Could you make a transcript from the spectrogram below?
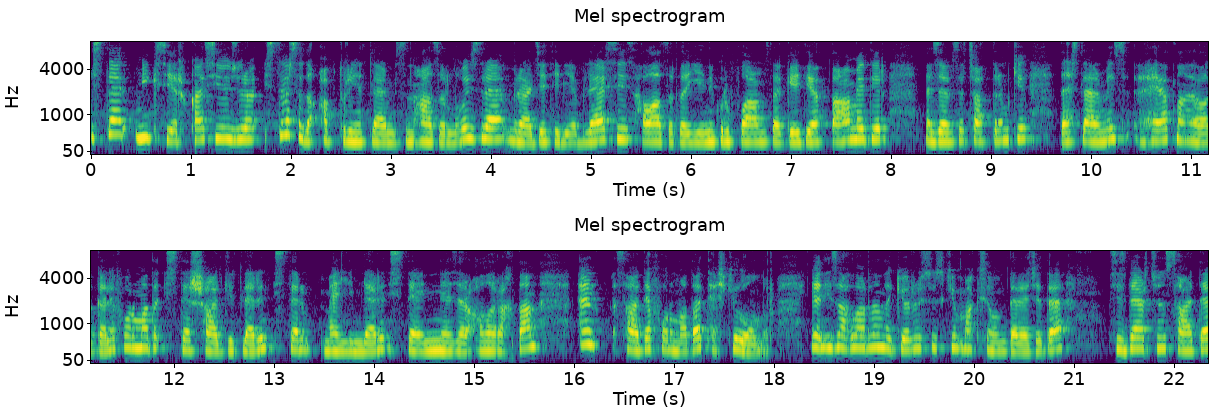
İstər mix sertifikasiya üzrə, istərsə də abituriyentlərimizin hazırlığı üzrə müraciət edə bilərsiniz. Hal-hazırda yeni qruplarımızda qeydiyyat davam edir. Nəzərinizə çatdırım ki, dərslərimiz həyatla əlaqəli formada istər şagirdlərin, istər müəllimlərin istəyini nəzərə alaraqdan ən sadə formada təşkil olunur. Yəni izahlardan da görürsüz ki, maksimum dərəcədə Sizlər üçün sadə,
